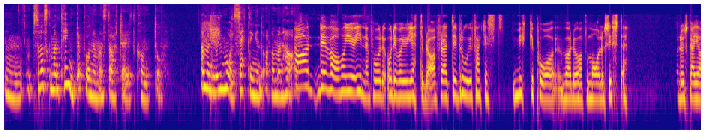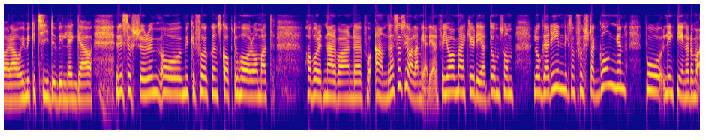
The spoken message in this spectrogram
Mm. Så vad ska man tänka på när man startar ett konto? Ja, men det är väl målsättningen då, vad man har. Ja, det var hon ju inne på och det var ju jättebra för att det beror ju faktiskt mycket på vad du har för mål och syfte. Vad du ska göra och hur mycket tid du vill lägga, resurser och hur mycket förkunskap du har om att ha varit närvarande på andra sociala medier. För jag märker ju det att de som loggar in liksom första gången på LinkedIn och de har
